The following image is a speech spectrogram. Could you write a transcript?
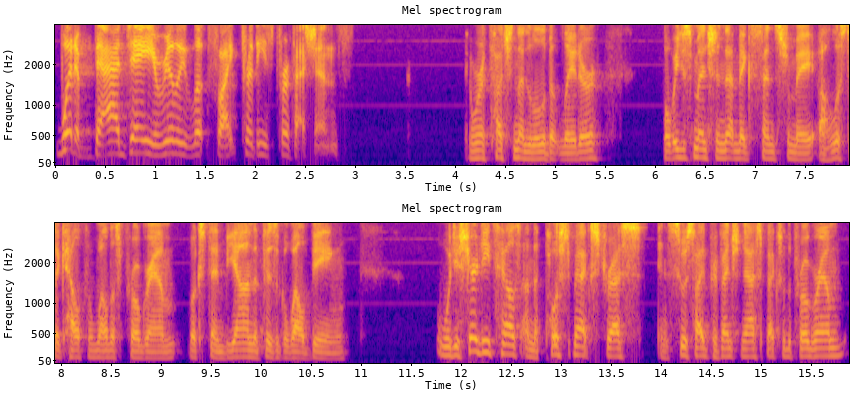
what a bad day really looks like for these professions. And we're touching that a little bit later. But we just mentioned that makes sense from a, a holistic health and wellness program will extend beyond the physical well being. Would you share details on the post-traumatic stress and suicide prevention aspects of the program?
